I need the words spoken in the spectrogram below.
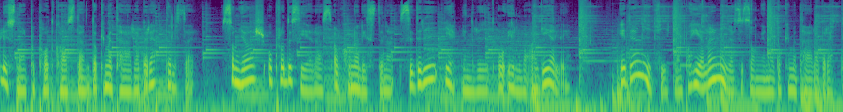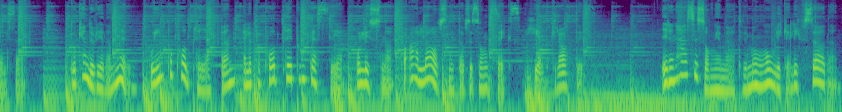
lyssnar på podcasten Dokumentära berättelser som görs och produceras av journalisterna Sideri Ekenryd och Ylva Ageli. Är du nyfiken på hela den nya säsongen av Dokumentära berättelser? Då kan du redan nu gå in på Podplay-appen eller på podplay.se och lyssna på alla avsnitt av säsong 6 helt gratis. I den här säsongen möter vi många olika livsöden.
